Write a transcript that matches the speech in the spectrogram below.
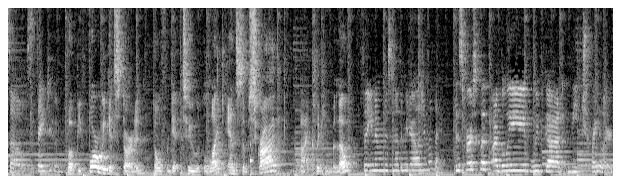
so stay tuned. But before we get started, don't forget to like and subscribe by clicking below. So that you never miss another Meteorology Monday. This first clip, I believe we've got the trailer.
